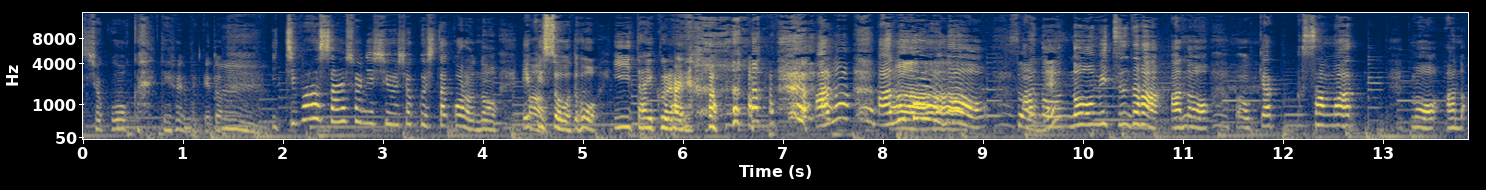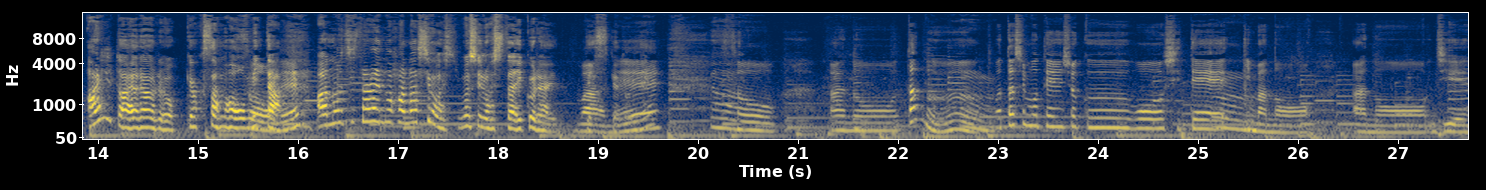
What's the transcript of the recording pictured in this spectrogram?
職を変えてるんだけど、うん。一番最初に就職した頃のエピソードを言いたいくらい。あのあの頃のあね。の濃密なあのお客様もうあのありとあらゆるお客様を見た、ね。あの時代の話をむしろしたいくらいですけどね。うん。そう。あの多分、うん。私も転職をして、うん。今のあの自営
